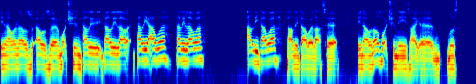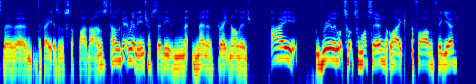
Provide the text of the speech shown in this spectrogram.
you know, when I was, I was um, watching Dali, Dali, Lawa, Dali Awa, Dali Lawa, Ali Dawah, Ali Dawah, that's it. You know, when I was watching these like um, Muslim um, debaters and stuff like that, I was, I was getting really interested. These me men of great knowledge. I really looked up to Mohsin like a father figure.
